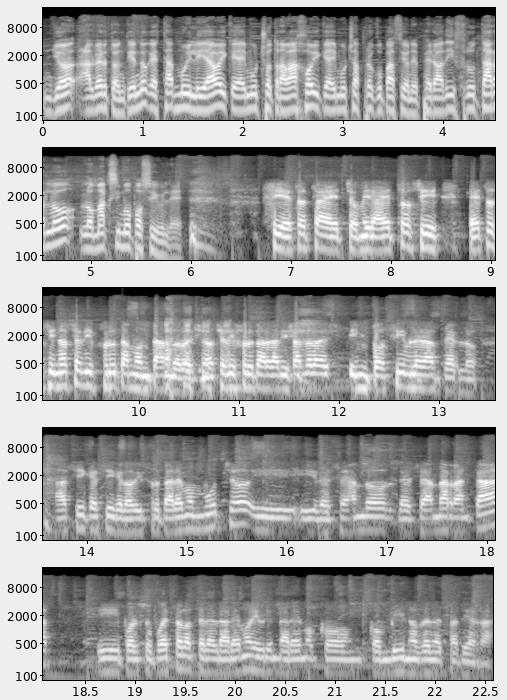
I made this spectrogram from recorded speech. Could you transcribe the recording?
yo, Alberto, entiendo que estás muy liado y que hay mucho trabajo y que hay muchas preocupaciones, pero a disfrutarlo lo máximo posible. Sí, eso está hecho. Mira, esto sí, esto si no se disfruta montándolo, si no se disfruta organizándolo, es imposible de hacerlo. Así que sí, que lo disfrutaremos mucho y, y deseando, deseando arrancar y por supuesto lo celebraremos y brindaremos con, con, vinos de nuestra tierra.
